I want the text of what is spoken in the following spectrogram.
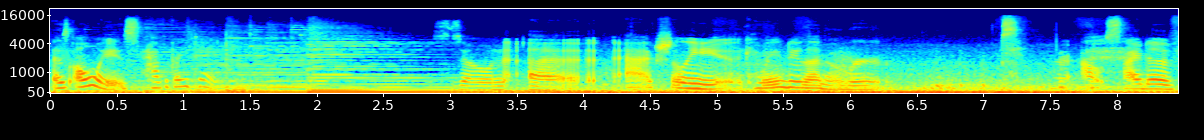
as always. Have a great day. Zone, uh, actually, can we do that over outside of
